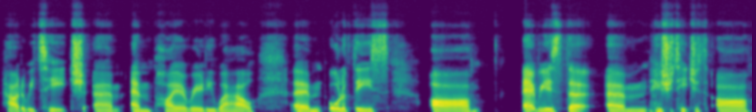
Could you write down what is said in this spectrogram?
How do we teach um, empire really well? Um, all of these are areas that um, history teachers are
